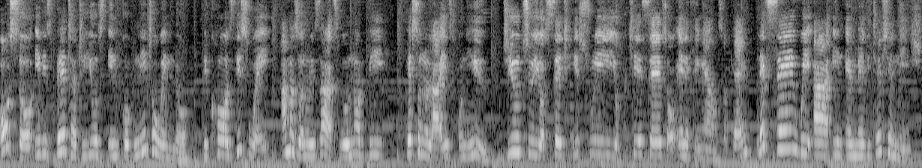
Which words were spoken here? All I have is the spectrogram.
Also, it is better to use incognito window because this way Amazon results will not be personalized on you due to your search history, your purchases, or anything else. Okay, let's say we are in a meditation niche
